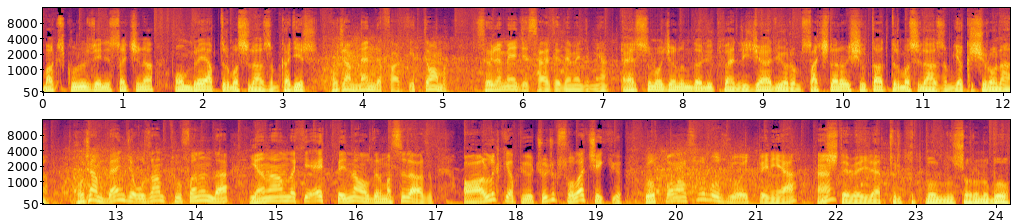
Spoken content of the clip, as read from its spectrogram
Max Kruse'nin saçına ombre yaptırması lazım Kadir. Hocam ben de fark ettim ama söylemeye cesaret edemedim ya. Ersun Hoca'nın da lütfen rica ediyorum saçlara ışıltı attırması lazım. Yakışır ona. Hocam bence Ozan Tufan'ın da yanağındaki et belini aldırması lazım. Ağırlık yapıyor çocuk sola çekiyor. Rot balansını bozuyor et beni ya. Ha? İşte beyler Türk futbolunun sorunu bu.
